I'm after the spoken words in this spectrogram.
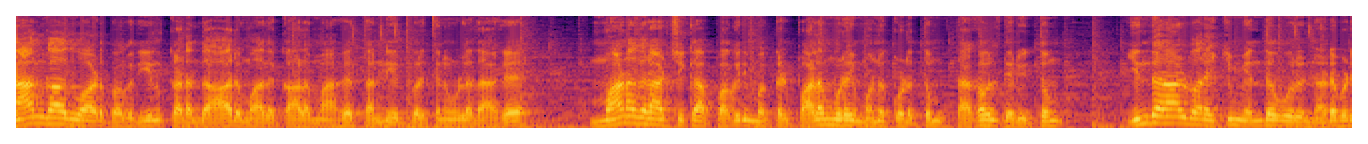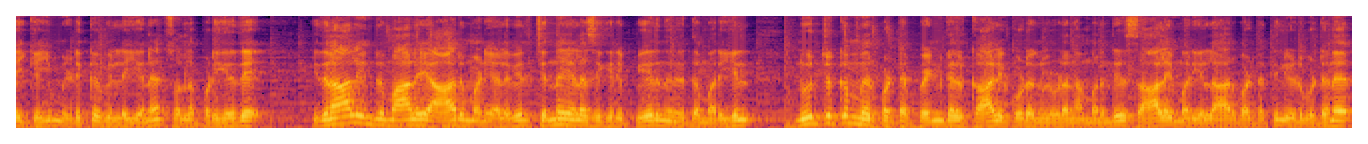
நான்காவது வார்டு பகுதியில் கடந்த ஆறு மாத காலமாக தண்ணீர் பிரச்சனை உள்ளதாக மாநகராட்சிக்கு அப்பகுதி மக்கள் பலமுறை மனு கொடுத்தும் தகவல் தெரிவித்தும் இந்த நாள் வரைக்கும் எந்த ஒரு நடவடிக்கையும் எடுக்கவில்லை என சொல்லப்படுகிறது. இதனால் இன்று மாலை ஆறு மணி அளவில் சின்ன எலசகிரி பேருந்து நிறுத்தம் அருகில் நூற்றுக்கும் மேற்பட்ட பெண்கள் காலி கூடங்களுடன் அமர்ந்து சாலை மறியல் ஆர்ப்பாட்டத்தில் ஈடுபட்டனர்.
